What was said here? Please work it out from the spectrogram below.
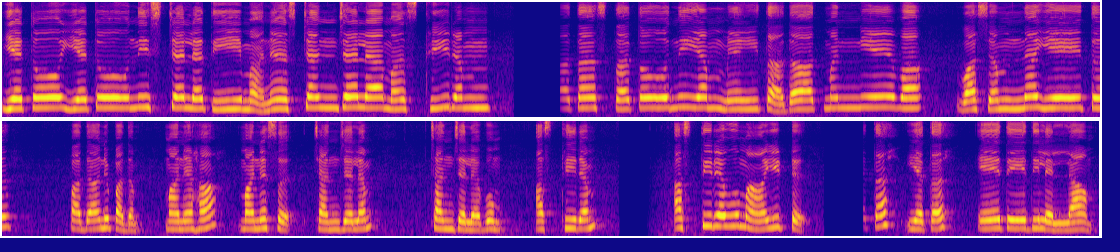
യതോ യതോ നിശ്ചലതി മനശ്ചഞ്ചലമസ്ഥിരം. തതസ്തോ നിയമ്യൈ തദാത്മന്യേവ. വശം നയേത്. പദാനുപദം. മനഃ മനസ്സ്. ചഞ്ചലം ചഞ്ചലവും. അസ്ഥിരം അസ്ഥിരവുമായിട്ട്. യത യത ഏതേതിലെല്ലാം.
